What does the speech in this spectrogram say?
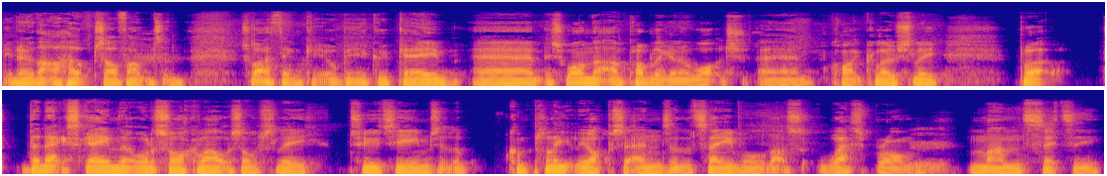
you know that'll help Southampton. So I think it'll be a good game. Um, it's one that I'm probably going to watch um, quite closely. But the next game that I want to talk about is obviously two teams at the completely opposite ends of the table. That's West Brom, Man City.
